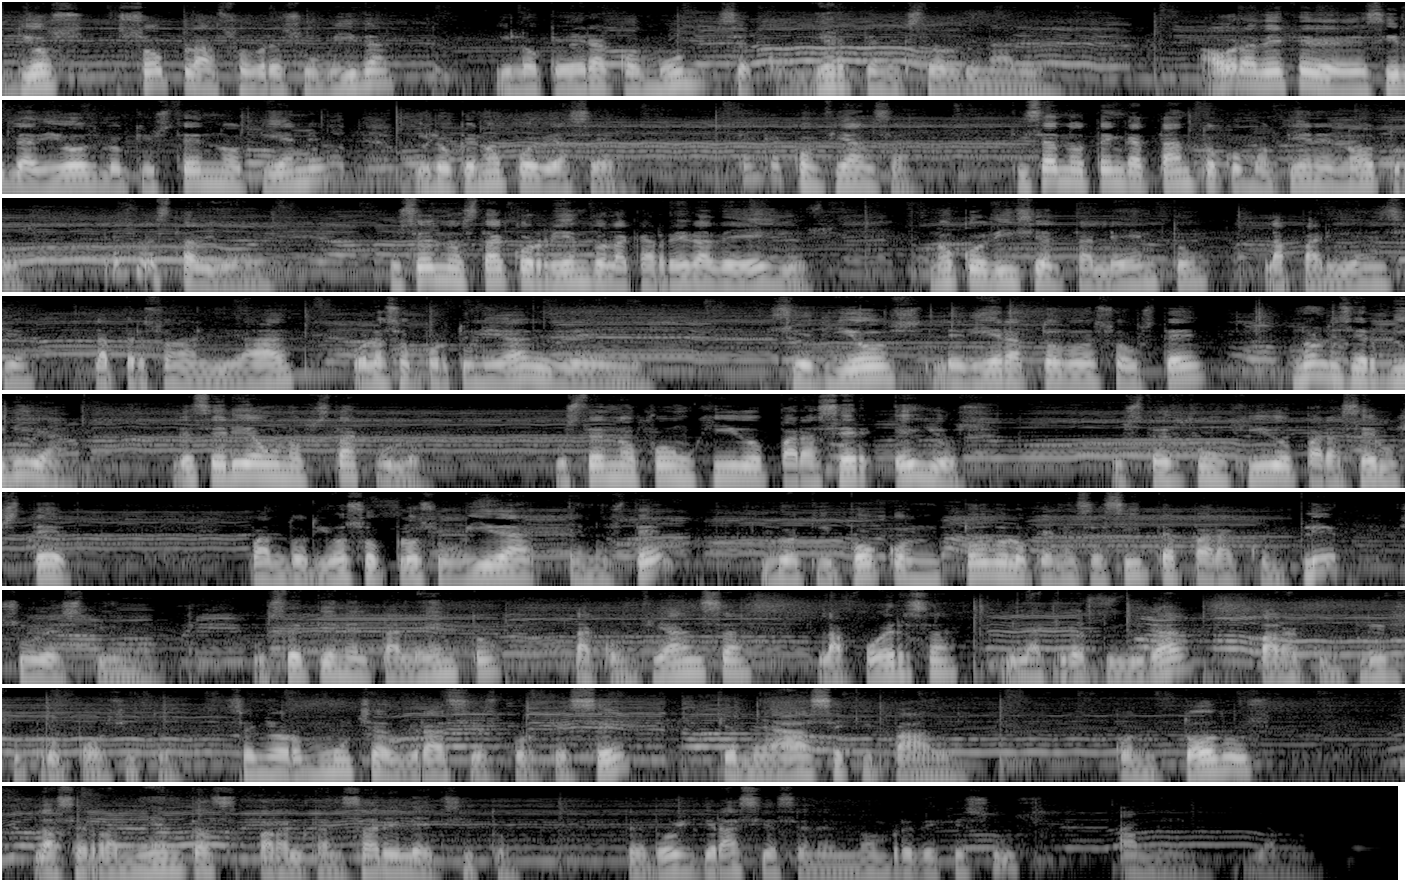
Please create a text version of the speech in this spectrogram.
Dios sopla sobre su vida y lo que era común se convierte en extraordinario. Ahora deje de decirle a Dios lo que usted no tiene y lo que no puede hacer. Tenga confianza. Quizás no tenga tanto como tienen otros. Eso está bien. Usted no está corriendo la carrera de ellos. No codicia el talento, la apariencia, la personalidad o las oportunidades de ellos. Si Dios le diera todo eso a usted, no le serviría, le sería un obstáculo. Usted no fue ungido para ser ellos, usted fue ungido para ser usted. Cuando Dios sopló su vida en usted, lo equipó con todo lo que necesita para cumplir su destino. Usted tiene el talento, la confianza, la fuerza y la creatividad para cumplir su propósito. Señor, muchas gracias porque sé que me has equipado con todas las herramientas para alcanzar el éxito. Te doy gracias en el nombre de Jesús. Amén y amén.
